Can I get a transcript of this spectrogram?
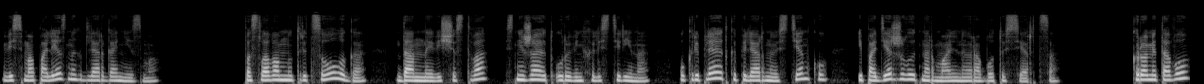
весьма полезных для организма. По словам нутрициолога, данные вещества снижают уровень холестерина, укрепляют капиллярную стенку и поддерживают нормальную работу сердца. Кроме того,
